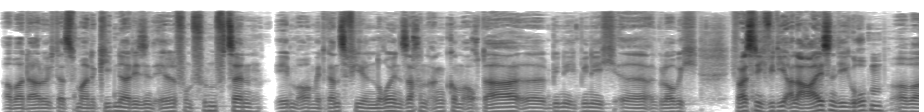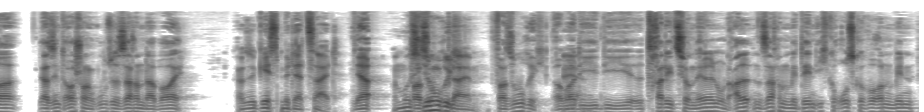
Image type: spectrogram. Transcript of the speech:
Aber dadurch, dass meine Kinder, die sind 11 und 15, eben auch mit ganz vielen neuen Sachen ankommen, auch da äh, bin ich, bin ich, äh, glaube ich, ich weiß nicht, wie die alle heißen, die Gruppen, aber da sind auch schon gute Sachen dabei. Also du gehst mit der Zeit. Ja, Man muss versuch jung ich, bleiben. Versuche ich. Aber Ja. die, die traditionellen und alten Sachen, mit denen ich groß geworden bin,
